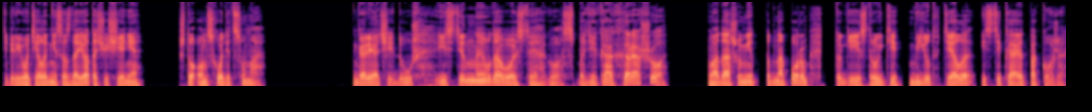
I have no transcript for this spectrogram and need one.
Теперь его тело не создает ощущения, что он сходит с ума. Горячий душ — истинное удовольствие. Господи, как хорошо! Вода шумит под напором, тугие струйки бьют в тело и стекают по коже.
